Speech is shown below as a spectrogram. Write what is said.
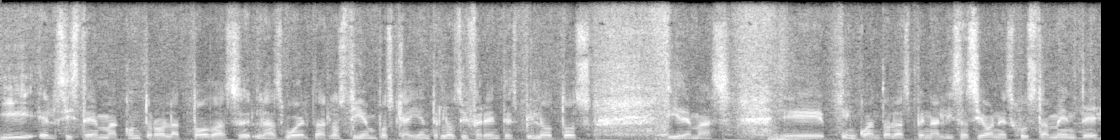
y el sistema controla todas las vueltas, los tiempos que hay entre los diferentes pilotos y demás. En cuanto a las penalizaciones, justamente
